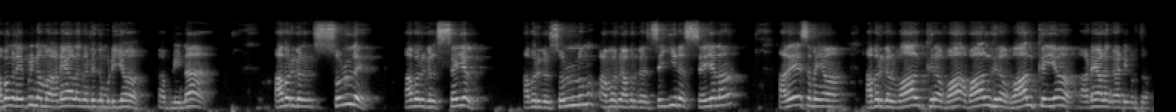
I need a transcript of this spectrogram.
அவங்களை எப்படி நம்ம அடையாளம் கண்டுக்க முடியும் அப்படின்னா அவர்கள் சொல்லு அவர்கள் செயல் அவர்கள் சொல்லும் அவர் அவர்கள் செய்கிற செயலாம் அதே சமயம் அவர்கள் வாழ்க்கிற வா வாழ்கிற வாழ்க்கையும் அடையாளம் காட்டி கொடுத்துரும்.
